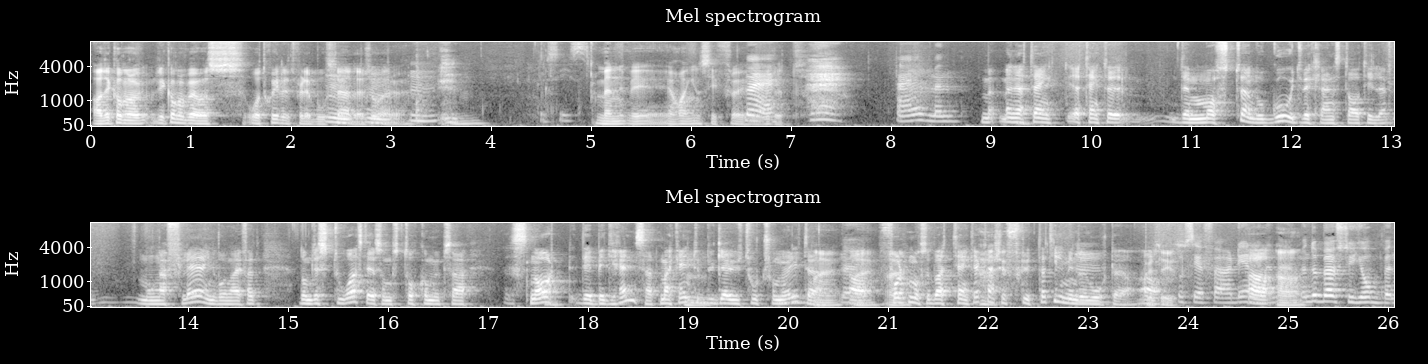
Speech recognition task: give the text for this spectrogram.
ja, det kommer, det kommer behövas åtskilligt fler bostäder, Mm, så mm. är det. Mm. Precis. Men vi, jag har ingen siffra i Nej. huvudet. Nej, men... Men, men jag, tänkte, jag tänkte, det måste ändå gå att utveckla en stad till många fler invånare. För att de stora städer som Stockholm, Uppsala, snart det är begränsat. Man kan inte Mm. bygga ut fort som möjligt. Nej, ja, nej, folk nej. måste bara tänka kanske flytta till mindre Mm. orter. Ja. Och se fördelar Ja. Men då behövs ju jobben,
